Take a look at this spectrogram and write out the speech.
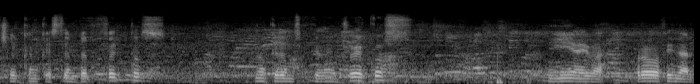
Checan que estén perfectos. No queremos que queden chuecos. Y ahí va. Prueba final.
